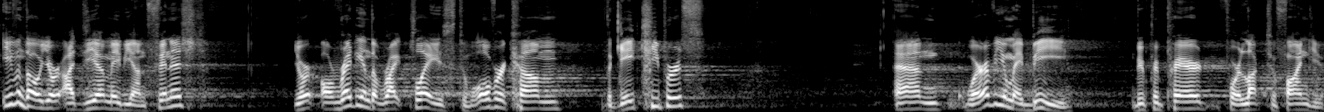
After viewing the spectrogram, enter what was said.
even though your idea may be unfinished, you're already in the right place to overcome the gatekeepers. And wherever you may be, be prepared for luck to find you.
